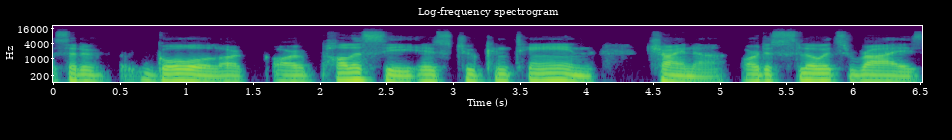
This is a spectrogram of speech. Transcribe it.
sort of goal or or policy is to contain China or to slow its rise,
